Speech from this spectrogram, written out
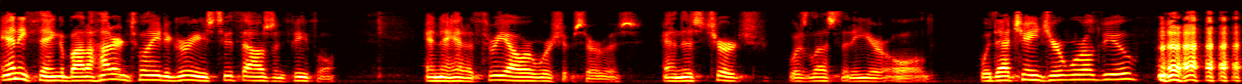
anything, about 120 degrees, 2,000 people. And they had a three hour worship service. And this church was less than a year old. Would that change your worldview?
